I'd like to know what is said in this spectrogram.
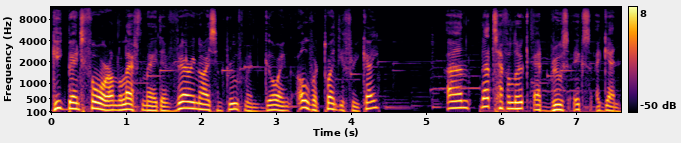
Geekbench 4 on the left made a very nice improvement going over 23k. And let's have a look at BruceX again.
